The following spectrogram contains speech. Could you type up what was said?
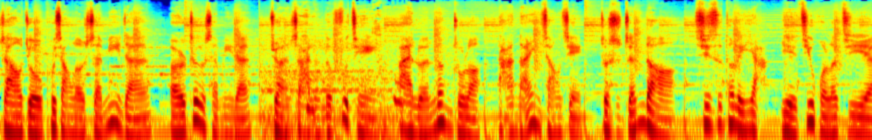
然后就扑向了神秘人。而这个神秘人居然是艾伦的父亲。艾伦愣住了，他难以相信这是真的。西斯特利亚也激活了记忆，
